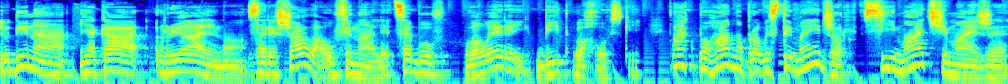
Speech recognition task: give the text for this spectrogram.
людина, яка реально зарішала у фіналі, це був Валерій Біт Ваховський. Так погано провести мейджор, всі матчі майже,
